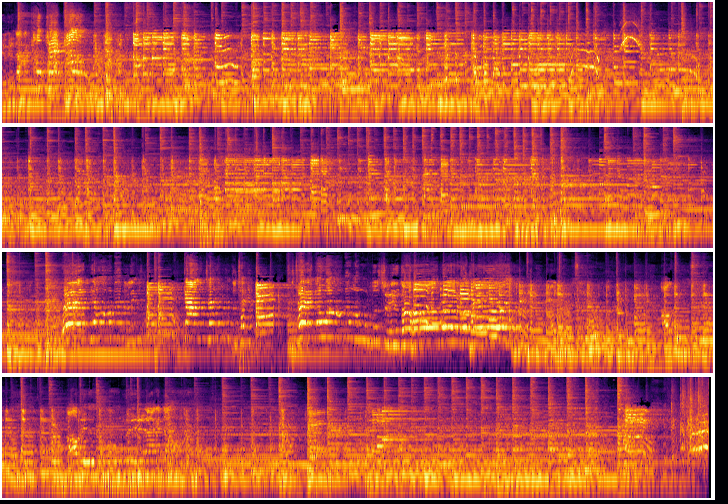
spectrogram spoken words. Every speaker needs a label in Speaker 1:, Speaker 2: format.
Speaker 1: You're gonna die. Okay, ut og ha. Av blusen, av.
